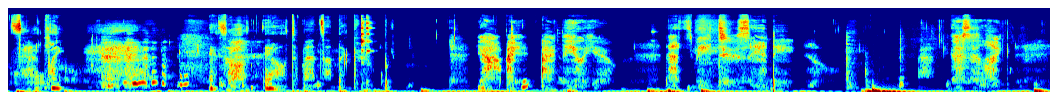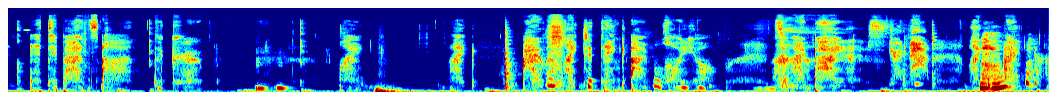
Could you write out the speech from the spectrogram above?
Sadly, it's all it all depends. Sandy because I like it depends on the group. Mm -hmm. Like, like I would like to think I'm loyal to my bias. You're not. Like, mm -hmm. I, mm-hmm.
